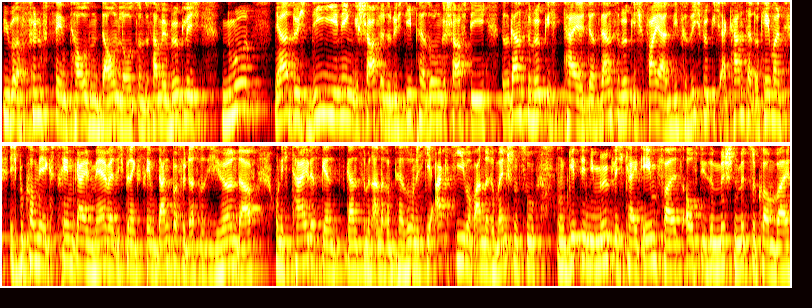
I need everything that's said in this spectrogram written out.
über 15.000 Downloads. Und das haben wir wirklich nur ja, durch diejenigen geschafft, also durch die Person geschafft, die das Ganze wirklich teilt, das Ganze wirklich feiert, die für sich wirklich erkannt hat, okay, man, ich bekomme hier extrem geilen Mehrwert, ich bin extrem dankbar für das, was ich hören darf. Und ich teile das Ganze mit anderen Personen, ich gehe aktiv auf andere Menschen zu und gebe ihnen die Möglichkeit, ebenfalls auf diese Mission mitzukommen, weil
